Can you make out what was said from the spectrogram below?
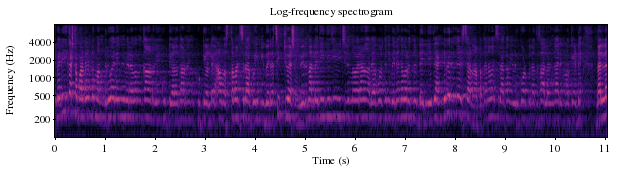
ഇവർ ഈ കഷ്ടപ്പാട് കണ്ട് മന്ത്രി വരെയും ഇവരെ വന്ന് കാണുകയും കുട്ടികളെ കാണുകയും കുട്ടികളുടെ അവസ്ഥ മനസ്സിലാക്കുകയും ഇവരുടെ സിറ്റുവേഷൻ ഇവർ നല്ല രീതിയിൽ ജീവിച്ചിരുന്നവരാണ്. അതേപോലെ തന്നെ ഇവരെന്ന് പറയുന്നത് ഡൽഹിയിൽ രണ്ടുപേരും നേഴ്സാണ് അപ്പം തന്നെ മനസ്സിലാക്കാം ഇവർ കുഴപ്പമില്ലാത്ത സ്ഥലവും കാര്യങ്ങളൊക്കെ ആയിട്ട് നല്ല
